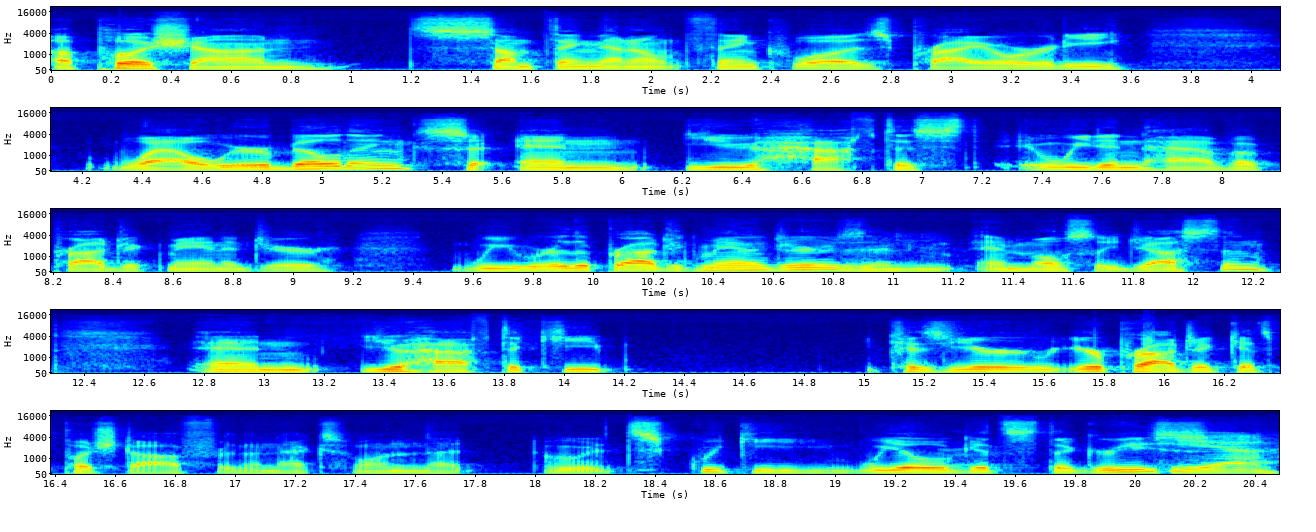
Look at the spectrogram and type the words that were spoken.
a push on something that I don't think was priority while we were building. So, and you have to, we didn't have a project manager. We were the project managers and, and mostly Justin. And you have to keep, because your, your project gets pushed off for the next one that its squeaky wheel gets the grease. Yeah,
